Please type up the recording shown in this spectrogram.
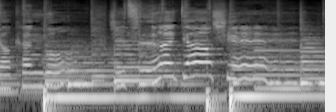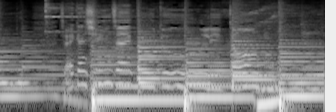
要看过几次爱凋谢，再甘心在孤独里冬眠。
